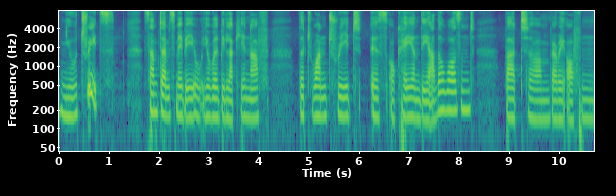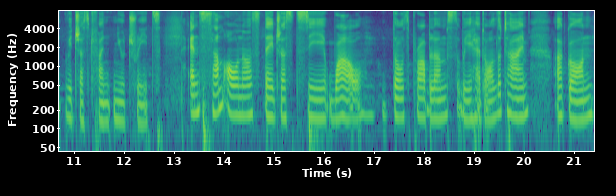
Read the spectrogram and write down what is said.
new treats. Sometimes maybe you, you will be lucky enough that one treat is okay and the other wasn't, but um, very often we just find new treats. And some owners, they just see, wow, those problems we had all the time are gone.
